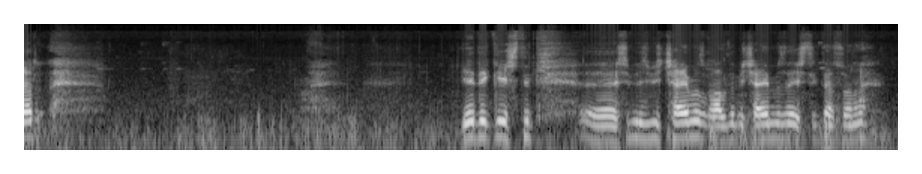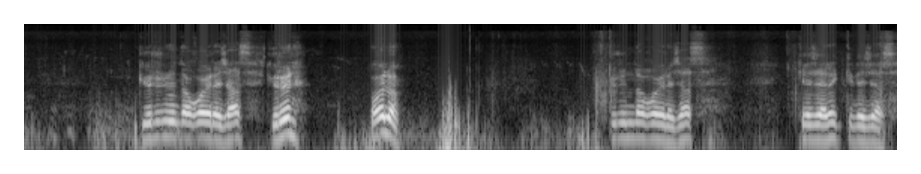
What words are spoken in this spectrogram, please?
Arkadaşlar yedik içtik. Ee, şimdi bir çayımız kaldı. Bir çayımızı da içtikten sonra gürünü de koyacağız. Gürün. Oğlum. Gürünü de koyacağız. Gezerek gideceğiz.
